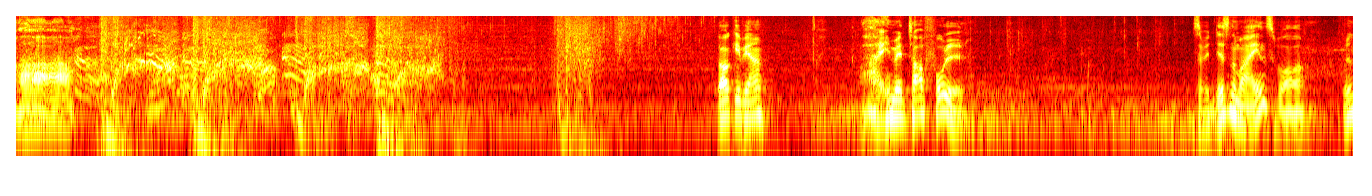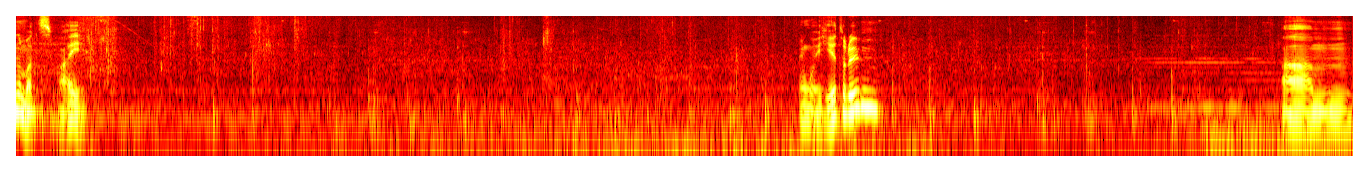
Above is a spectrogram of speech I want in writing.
Ah. So, gib her. Ah, Inventar voll. Also wenn das Nummer 1 war, das Nummer 2. Irgendwo hier drüben? Ähm.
